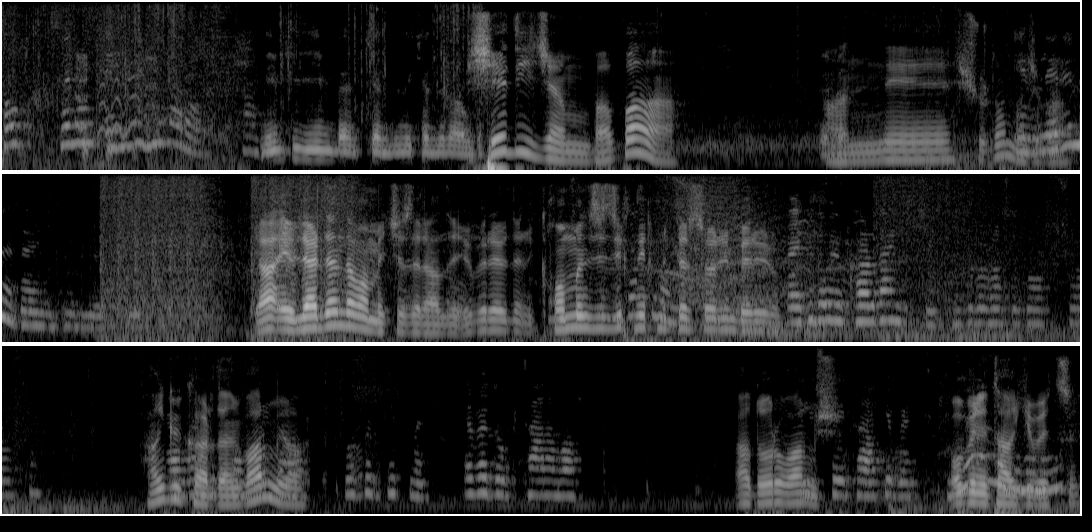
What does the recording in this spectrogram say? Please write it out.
çok senin elinde ne var o? Ha, Ne bileyim ben kendini kendine aldım. Bir şey diyeceğim baba. Evet. Anne. Şuradan mı acaba? Evlere neden giriyorsun? Ya evlerden devam edeceğiz herhalde. Öbür evden. Kommen mit der Sorun veriyorum. Belki de o yukarıdan gideceksin. Dur orası doğru şey olsun. Hangi Aha, yukarıdan bir var mı o? Dur dur gitme. Evet o bir tane var. Aa doğru Bir varmış. şey takip ettik. O Niye beni takip onu? etsin.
